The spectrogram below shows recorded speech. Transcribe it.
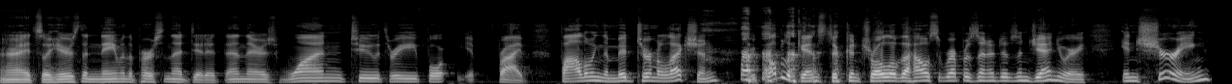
All right, so here's the name of the person that did it. Then there's one, two, three, four, yep, Following the midterm election, Republicans took control of the House of Representatives in January, ensuring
